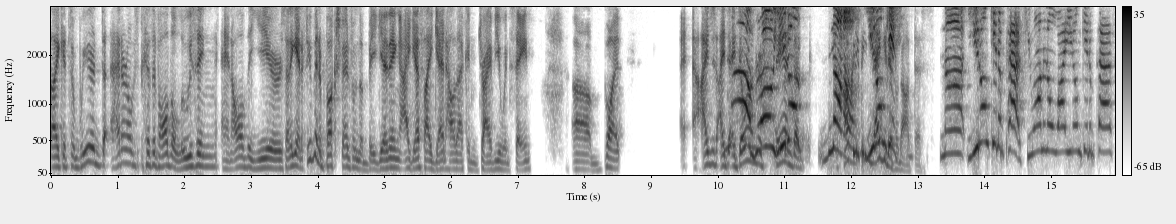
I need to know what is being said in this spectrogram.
like it's a weird I don't know it's because of all the losing and all the years and again if you've been a Bucks fan from the beginning I guess I get how that can drive you insane um, but I, I just I, I don't bro, understand don't- that No, how can you be you negative get, about this Nah, you don't get a pass. You want to know why you don't get a pass?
